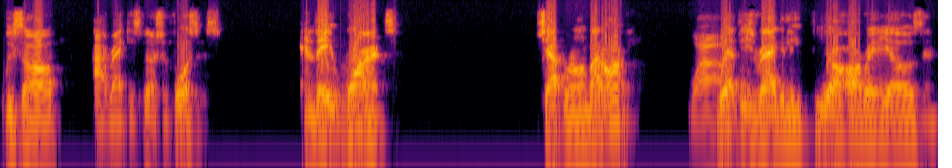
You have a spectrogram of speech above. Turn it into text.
we saw Iraqi special forces, and they weren't chaperoned by the army. Wow. We had these raggedy PRR radios, and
